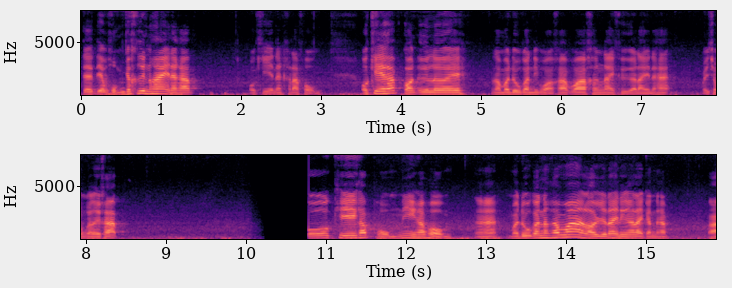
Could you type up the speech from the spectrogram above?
แต่เดี๋ยวผมจะขึ้นให้นะครับ โอเคนะครับผม โอเคครับก่อนอื่นเลย เรามาดูกันดีกว่าครับว่าข้างในคืออะไรนะฮะไปชมกันเลยครับ โอเคครับผมนี่ครับผม นะฮะมาดูกันนะครับว่าเราจะได้เนื้ออะไรกันนะครับมา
